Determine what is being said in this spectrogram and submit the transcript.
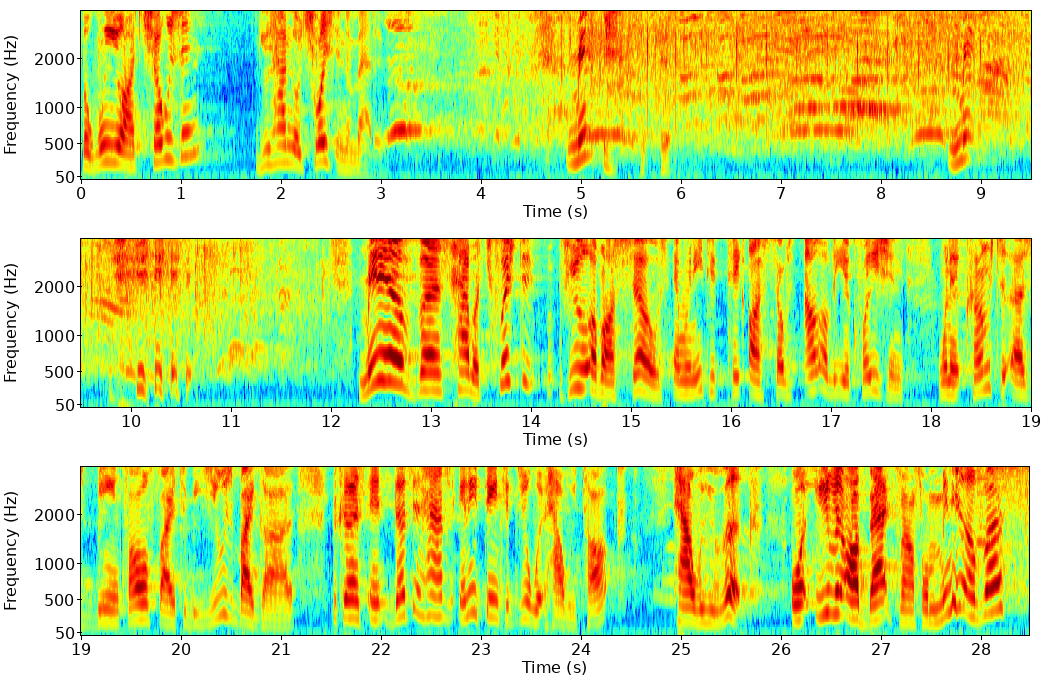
But when you are chosen, you have no choice in the matter. Many, many of us have a twisted view of ourselves, and we need to take ourselves out of the equation when it comes to us being qualified to be used by God because it doesn't have anything to do with how we talk, how we look, or even our background. For many of us,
